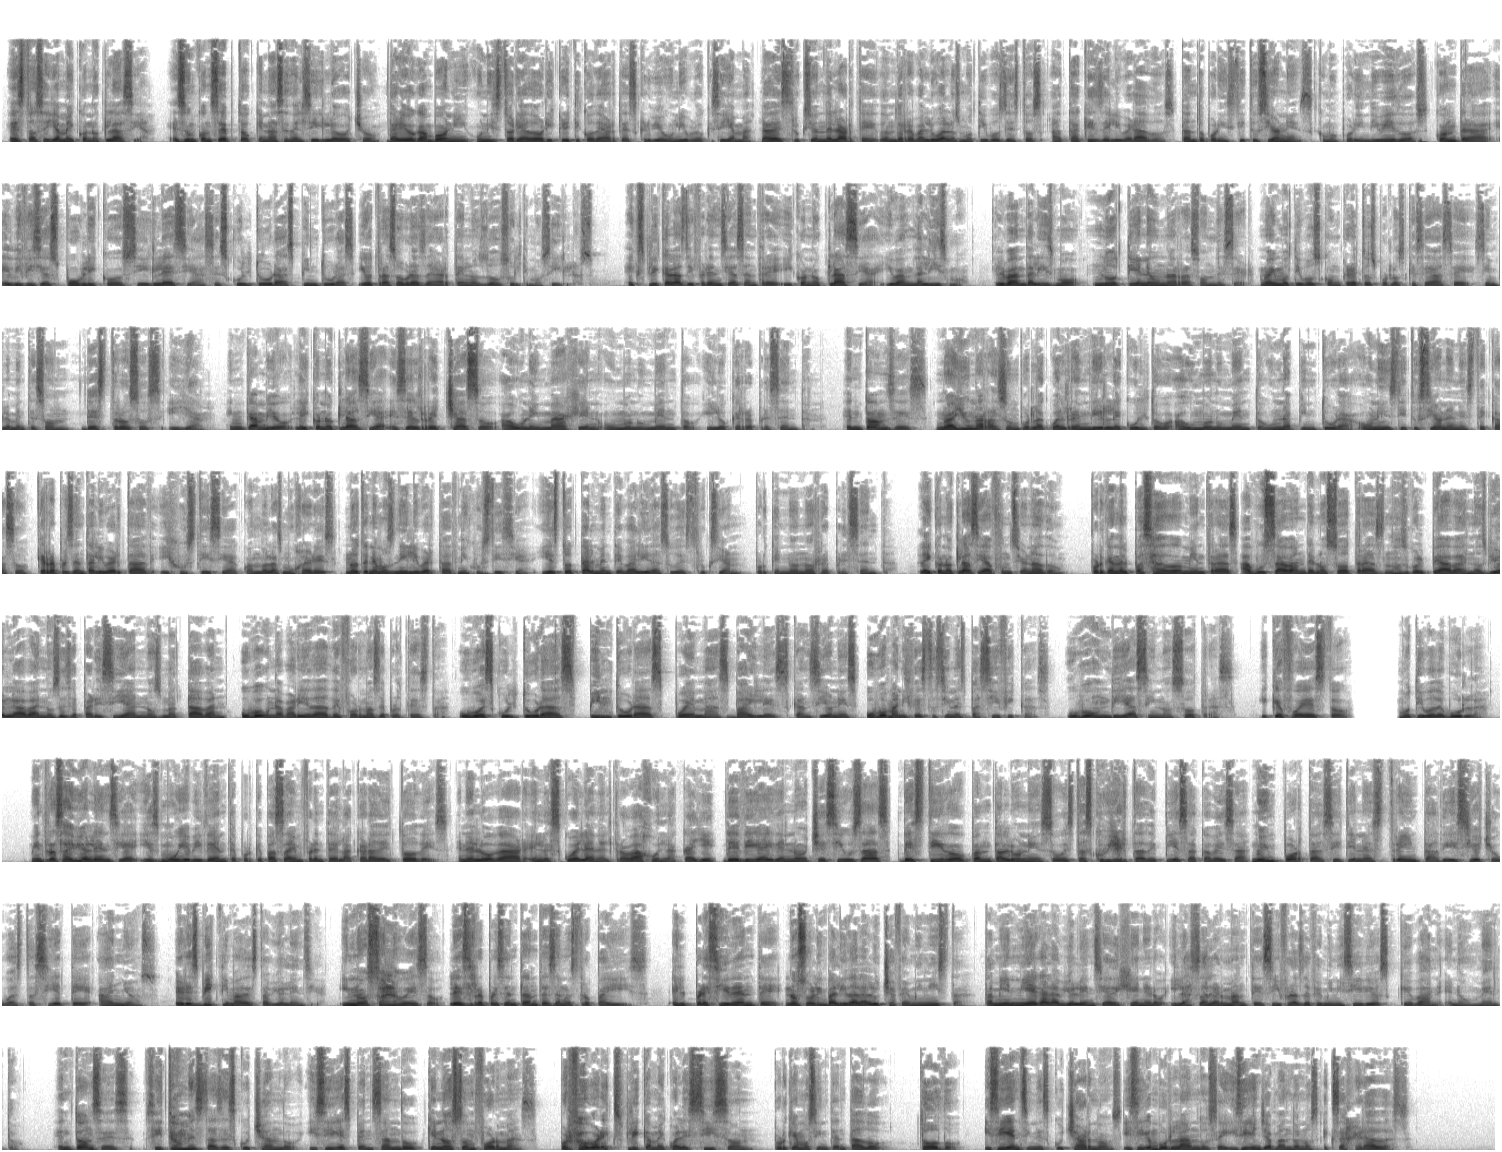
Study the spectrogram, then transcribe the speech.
Esto se llama iconoclasia es un concepto que nace en el siglo VIII. Dario Gamboni, un historiador y crítico de arte, escribió un libro que se llama La destrucción del arte, donde revalúa los motivos de estos ataques deliberados, tanto por instituciones como por individuos, contra edificios públicos, iglesias, esculturas, pinturas y otras obras de arte en los dos últimos siglos. Explica las diferencias entre iconoclasia y vandalismo. El vandalismo no tiene una razón de ser. No hay motivos concretos por los que se hace, simplemente son destrozos y ya. En cambio, la iconoclasia es el rechazo a una imagen, un monumento y lo que representan. Entonces, no hay una razón por la cual rendirle culto a un monumento, una pintura o una institución en este caso que representa libertad y justicia cuando las mujeres no tenemos ni libertad ni justicia y es totalmente válida su destrucción porque no nos representa. La iconoclasia ha funcionado, porque en el pasado, mientras abusaban de nosotras, nos golpeaban, nos violaban, nos desaparecían, nos mataban, hubo una variedad de formas de protesta. Hubo esculturas, pinturas, poemas, bailes, canciones, hubo manifestaciones pacíficas, hubo un día sin nosotras. ¿Y qué fue esto? Motivo de burla. Mientras hay violencia, y es muy evidente porque pasa enfrente de la cara de todes, en el hogar, en la escuela, en el trabajo, en la calle, de día y de noche, si usas vestido, pantalones o estás cubierta de pies a cabeza, no importa si tienes 30, 18 o hasta 7 años, eres víctima de esta violencia. Y no solo eso, los representantes de nuestro país, el presidente no solo invalida la lucha feminista, también niega la violencia de género y las alarmantes cifras de feminicidios que van en aumento. Entonces, si tú me estás escuchando y sigues pensando que no son formas, por favor explícame cuáles sí son, porque hemos intentado todo y siguen sin escucharnos y siguen burlándose y siguen llamándonos exageradas.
